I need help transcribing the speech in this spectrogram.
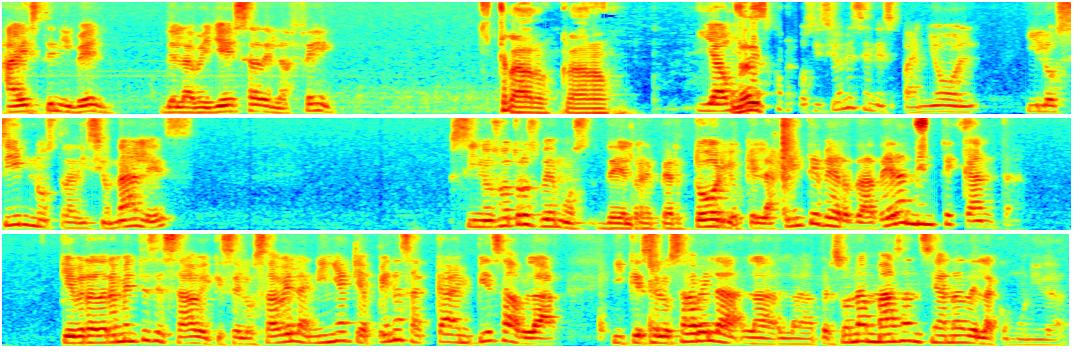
a este nivel de la belleza de la fe. Claro, claro. Y aún las composiciones en español y los himnos tradicionales, si nosotros vemos del repertorio que la gente verdaderamente canta, que verdaderamente se sabe, que se lo sabe la niña que apenas acá empieza a hablar y que se lo sabe la, la persona más anciana de la comunidad,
